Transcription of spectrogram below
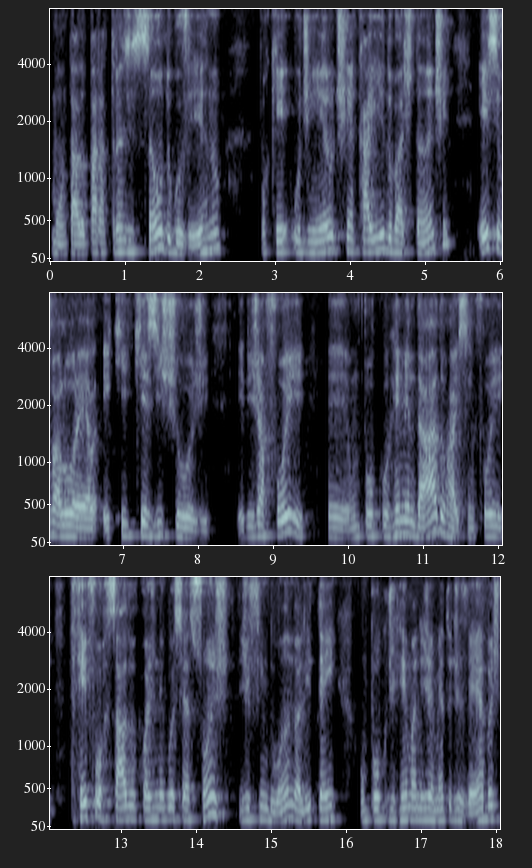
montado para a transição do governo, porque o dinheiro tinha caído bastante. Esse valor é, que, que existe hoje, ele já foi é, um pouco remendado, Heisen, foi reforçado com as negociações de fim do ano, ali tem um pouco de remanejamento de verbas,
